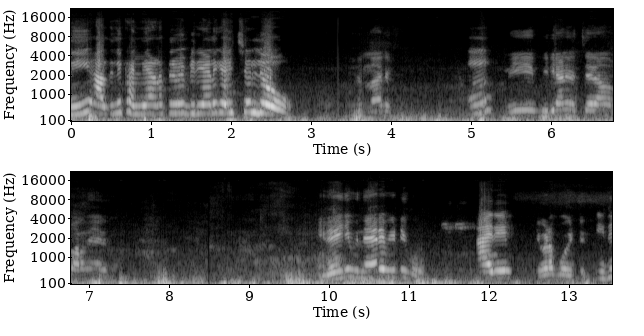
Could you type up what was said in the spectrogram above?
നീ അതിന് കല്യാണത്തിന് ബിരിയാണി കഴിച്ചല്ലോ. എന്നാലും നീ ബിരിയാണി വെച്ചേരാന്ന് പറഞ്ഞായിരുന്നു. ഇത് കഴിഞ്ഞ് നേരെ വീട്ടിൽ പോകും. ആര്? ഇവിടെ പോയിട്ട്. ഇത്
